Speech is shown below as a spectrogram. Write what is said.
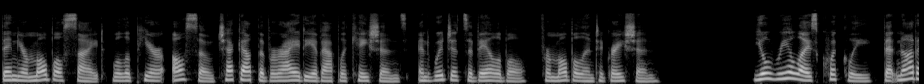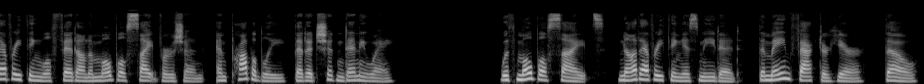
then your mobile site will appear. Also, check out the variety of applications and widgets available for mobile integration. You'll realize quickly that not everything will fit on a mobile site version and probably that it shouldn't anyway. With mobile sites, not everything is needed. The main factor here, though,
